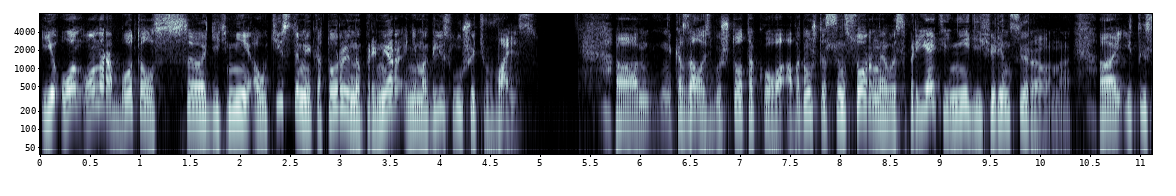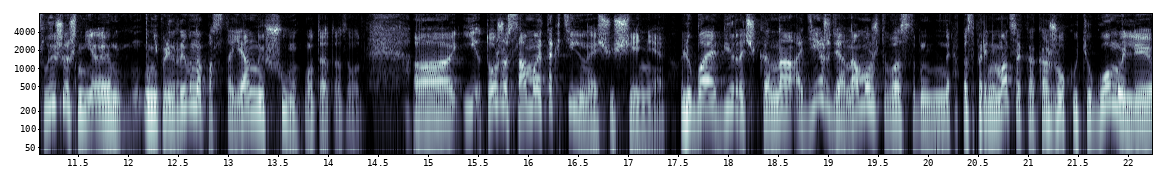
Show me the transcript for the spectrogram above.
и он, он работал с детьми-аутистами, которые, например, не могли слушать вальс. Казалось бы, что такого? А потому что сенсорное восприятие не дифференцировано. А, и ты слышишь э, непрерывно постоянный шум вот этот вот. А, и то же самое тактильное ощущение. Любая бирочка на одежде, она может восприниматься как ожог утюгом или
